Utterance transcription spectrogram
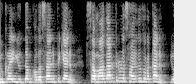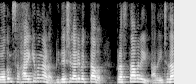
യുക്രൈൻ യുദ്ധം അവസാനിപ്പിക്കാനും സമാധാനത്തിനുള്ള സാധ്യത തുറക്കാനും യോഗം സഹായിക്കുമെന്നാണ് വിദേശകാര്യ വക്താവ് പ്രസ്താവനയിൽ അറിയിച്ചത്.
